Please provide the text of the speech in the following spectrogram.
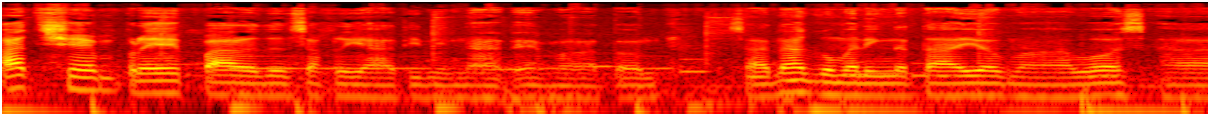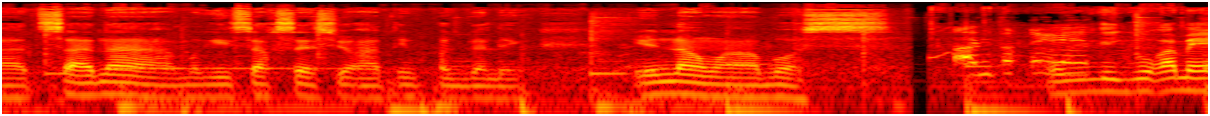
at syempre para dun sa creatinine natin mga tol. Sana gumaling na tayo mga boss at sana maging success yung ating paggaling. Yun lang mga boss. Ang takit! Maliligo kami!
